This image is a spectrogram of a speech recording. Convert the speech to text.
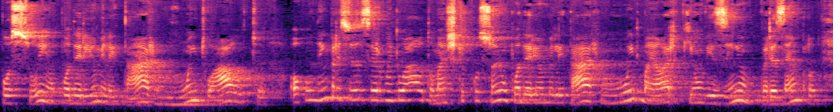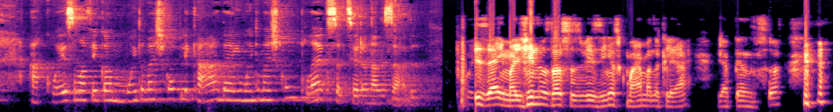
possuem um poderio militar muito alto, ou nem precisa ser muito alto, mas que possuem um poderio militar muito maior que um vizinho, por exemplo, a coisa fica muito mais complicada e muito mais complexa de ser analisada. Pois é, imagina os nossos vizinhos com uma arma nuclear. Já pensou?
